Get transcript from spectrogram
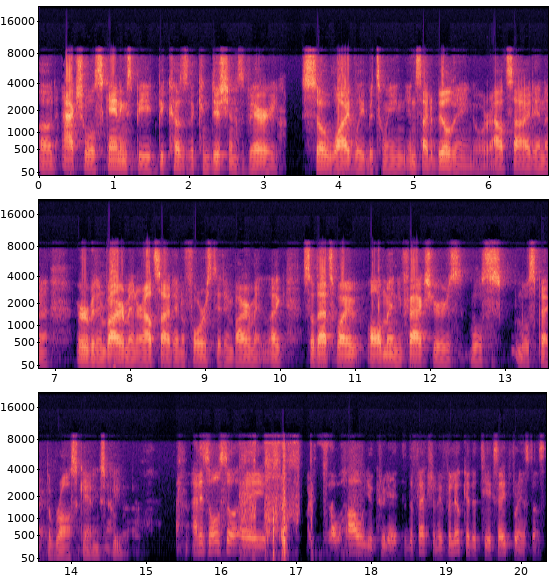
an actual scanning speed because the conditions vary so widely between inside a building or outside in a urban environment or outside in a forested environment. Like so, that's why all manufacturers will will spec the raw scanning speed. And it's also a of how you create the deflection. If we look at the TX8, for instance,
